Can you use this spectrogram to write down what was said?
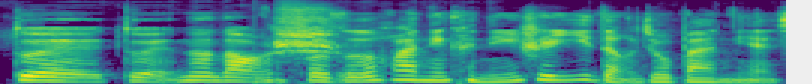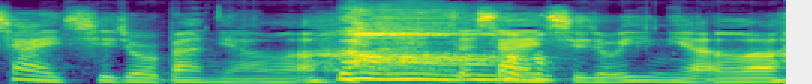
对对，那倒是。否则的话，你肯定是一等就半年，下一期就是半年了，再下一期就一年了。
